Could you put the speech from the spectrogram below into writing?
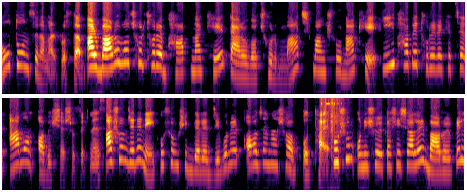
নতুন সিনেমার প্রস্তাব। আর বারো বছর ধরে ভাত না খেয়ে, তেরো বছর মাছ মাংস না খেয়ে কীভাবে ধরে রেখেছেন এমন অবিশ্বাস্য ফিটনেস আসুন জেনে নেই কুসুম শিকদারের জীবনের অজানা সব অধ্যায় কুসুম উনিশশো একাশি সালের বারো এপ্রিল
